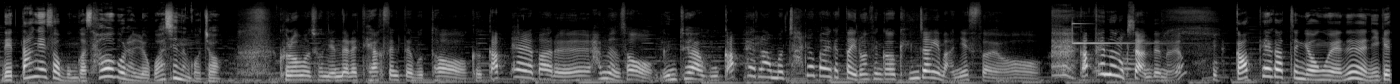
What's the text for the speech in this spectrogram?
내 땅에서 뭔가 사업을 하려고 하시는 거죠. 그러면 전 옛날에 대학생 때부터 그 카페 알바를 하면서 은퇴하고 카페를 한번 차려봐야겠다 이런 생각을 굉장히 많이 했어요. 카페는 혹시 안 되나요? 카페 같은 경우에는 이게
